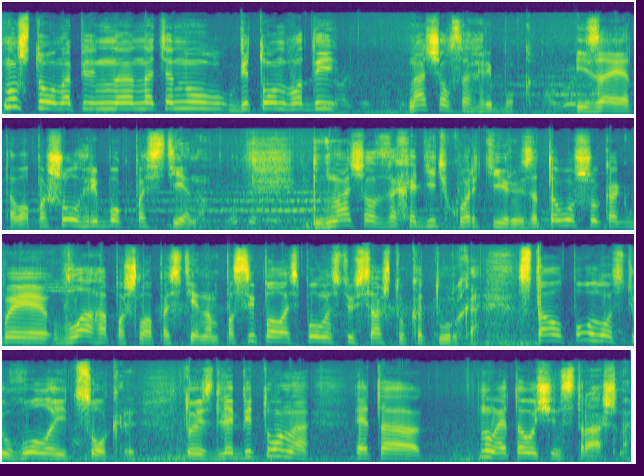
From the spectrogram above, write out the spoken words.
Ну что, натянул бетон воды, начался грибок. Из-за этого пошел грибок по стенам. Начал заходить в квартиру. Из-за того, что как бы влага пошла по стенам, посыпалась полностью вся штукатурка. Стал полностью голый цоколь. То есть для бетона это, ну, это очень страшно.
